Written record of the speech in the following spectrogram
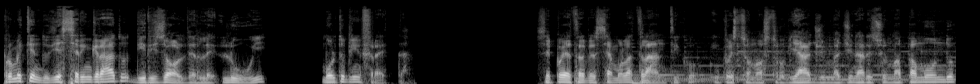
promettendo di essere in grado di risolverle lui molto più in fretta. Se poi attraversiamo l'Atlantico, in questo nostro viaggio immaginario sul mappamondo,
